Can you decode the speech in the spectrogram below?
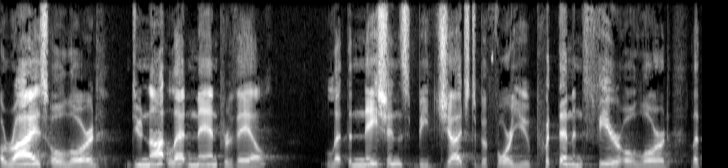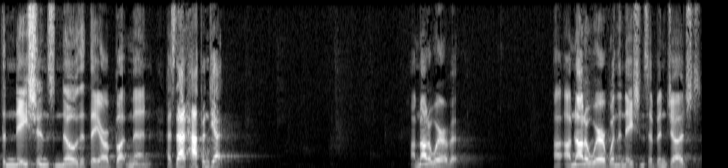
Arise, O Lord, do not let man prevail. Let the nations be judged before you. Put them in fear, O Lord. Let the nations know that they are but men. Has that happened yet? I'm not aware of it. I'm not aware of when the nations have been judged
